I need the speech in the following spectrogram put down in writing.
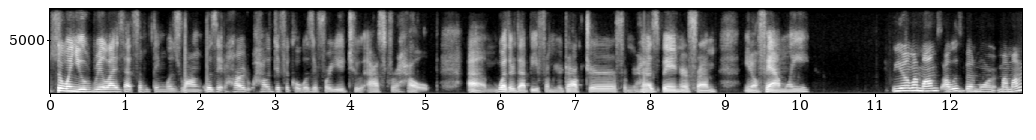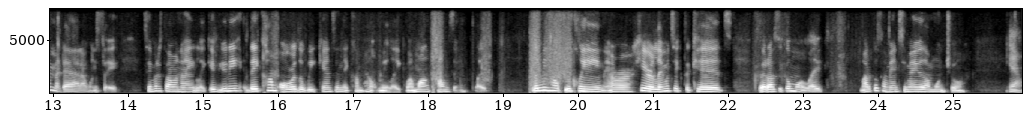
So when you realized that something was wrong, was it hard? How difficult was it for you to ask for help? Um, whether that be from your doctor, from your husband, or from, you know, family. You know, my mom's always been more my mom and my dad, I want to say. Siempre estaban ahí. Like if you need they come over the weekends and they come help me. Like my mom comes in, like, let me help you clean or here, let me take the kids. Pero así como like Marcos también sí me ayuda mucho. Yeah.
